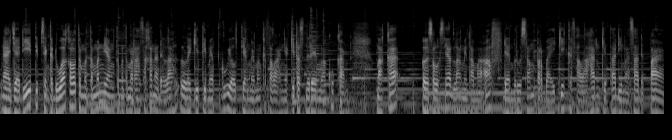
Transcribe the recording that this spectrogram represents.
Nah, jadi tips yang kedua kalau teman-teman yang teman-teman rasakan adalah legitimate guilt yang memang kesalahannya kita sendiri yang melakukan, maka uh, solusinya adalah minta maaf dan berusaha memperbaiki kesalahan kita di masa depan.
